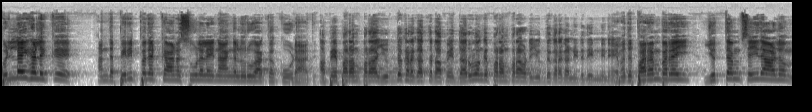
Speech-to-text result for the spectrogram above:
பிள்ளைகளுக்கு அந்த பிரிப்பதற்கான சூழலை நாங்கள் உருவாக்க கூடாது අපේ පරම්පරා යුද්ධ කරගත්තට අපේ දරුවන්ගේ පරම්පරාවට යුද්ධ කරගන්න ඉඩ දෙන්නේ නෑ. எமது பரம்பரை யுத்தம் செய்தாலும்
